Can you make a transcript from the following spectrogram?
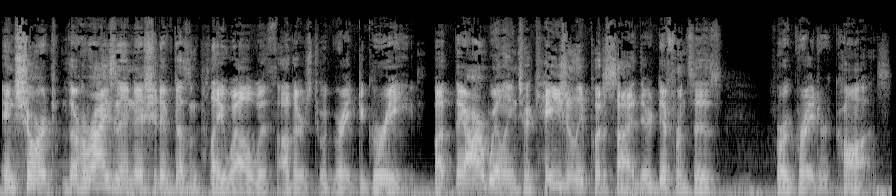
In short, the Horizon Initiative doesn't play well with others to a great degree, but they are willing to occasionally put aside their differences for a greater cause.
